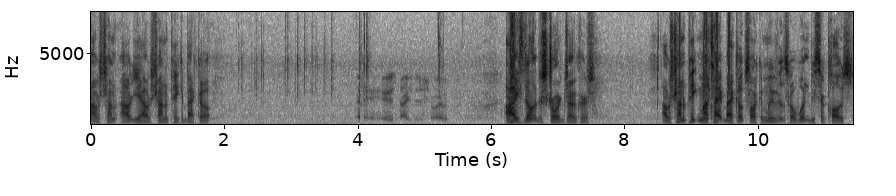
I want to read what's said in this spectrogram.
I was trying to. Yeah, I was trying to pick it back up. Hey, who's actually destroyed? Ah, I accidentally destroyed Jokers. I was trying to pick my attack back up so I could move it so it wouldn't be so close.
